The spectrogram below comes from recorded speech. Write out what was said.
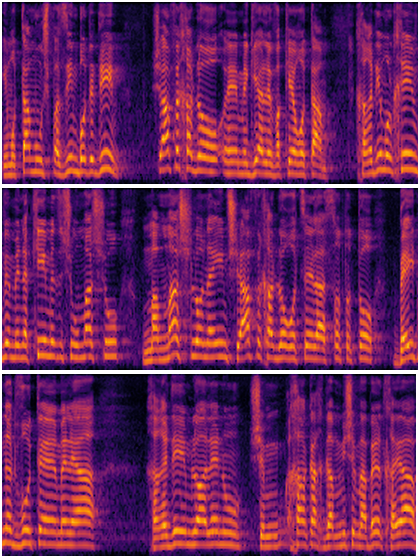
עם אותם מאושפזים בודדים, שאף אחד לא uh, מגיע לבקר אותם. חרדים הולכים ומנקים איזשהו משהו ממש לא נעים, שאף אחד לא רוצה לעשות אותו בהתנדבות uh, מלאה. חרדים, לא עלינו, שאחר כך גם מי שמאבד את חייו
